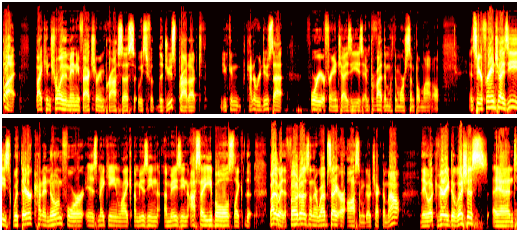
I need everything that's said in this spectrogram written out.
but by controlling the manufacturing process, at least for the juice product, you can kind of reduce that for your franchisees and provide them with a more simple model. And so your franchisees, what they're kind of known for is making like amusing, amazing acai bowls. Like the, by the way, the photos on their website are awesome. Go check them out. They look very delicious, and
